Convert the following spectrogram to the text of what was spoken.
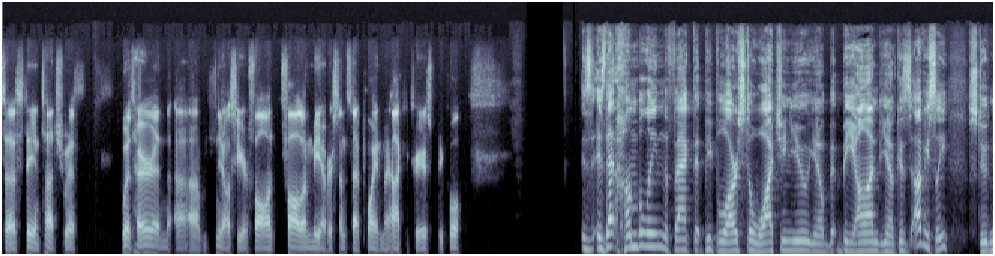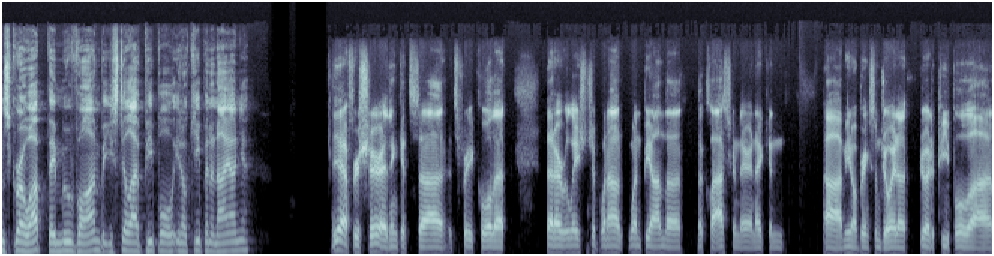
to stay in touch with with her and um, you know see her following following me ever since that point in my hockey career is pretty cool is is that humbling the fact that people are still watching you you know beyond you know because obviously students grow up they move on but you still have people you know keeping an eye on you? Yeah for sure. I think it's uh it's pretty cool that that our relationship went out went beyond the the classroom there and i can um you know bring some joy to joy to people uh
